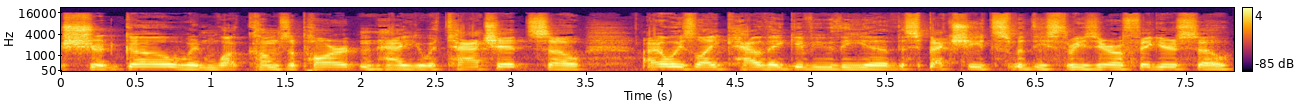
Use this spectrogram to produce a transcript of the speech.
should go and what comes apart and how you attach it. So I always like how they give you the uh, the spec sheets with these Threezero figures. So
